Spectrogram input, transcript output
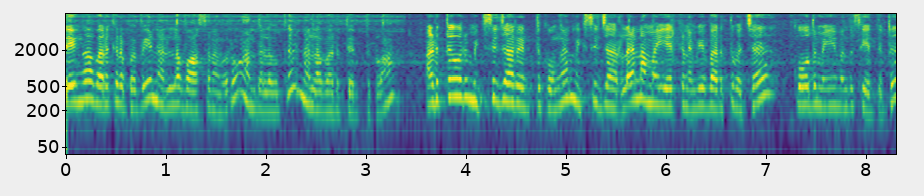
தேங்காய் வறுக்கிறப்பவே நல்ல வாசனை வரும். அந்தளவுக்கு நல்லா வறுத்து எடுத்துக்கலாம். அடுத்து ஒரு மிக்சி ஜார் எடுத்துக்கோங்க. மிக்சி ஜாரில் நம்ம ஏற்கனவே வறுத்து வச்ச கோதுமையும் வந்து சேர்த்துட்டு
